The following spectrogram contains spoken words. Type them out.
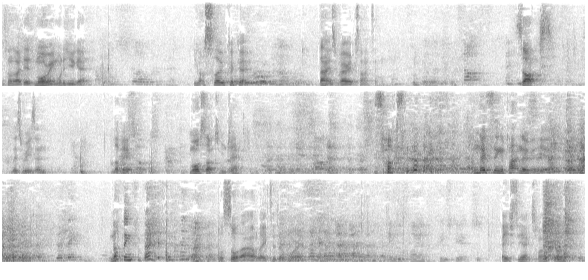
some other ideas. Maureen, what did you get? Slow cooker. You got a slow cooker. That is very exciting. Socks. Socks. Liz Reason. Love it. More socks from Jeff. Socks. I'm noticing a pattern over here. Nothing for Beth. We'll sort that out later, don't worry. Kindle Fire, HDX. HDX, well John.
